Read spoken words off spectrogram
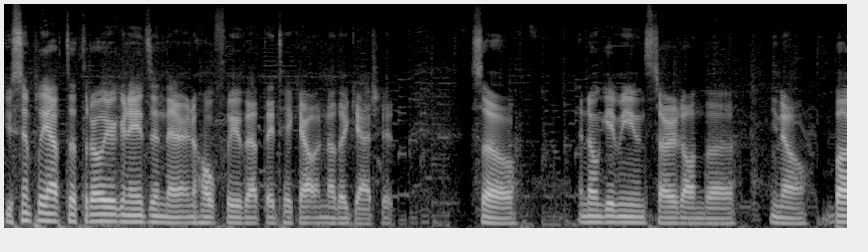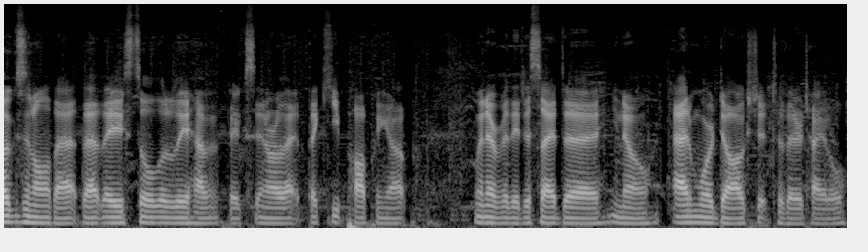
you simply have to throw your grenades in there and hopefully that they take out another gadget. So, and don't get me even started on the, you know, bugs and all that that they still literally haven't fixed and or that, that keep popping up whenever they decide to, you know, add more dog shit to their title.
